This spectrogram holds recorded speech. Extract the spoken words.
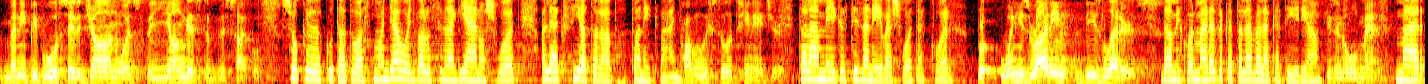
Many people will say that John was the youngest of the disciples. Sok kutató azt mondja, hogy valószínűleg János volt a legfiatalabb tanítvány. Probably still a teenager. Talán még tizenéves volt ekkor. But when he's writing these letters, De amikor már ezeket a leveleket írja, he's an old man. már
